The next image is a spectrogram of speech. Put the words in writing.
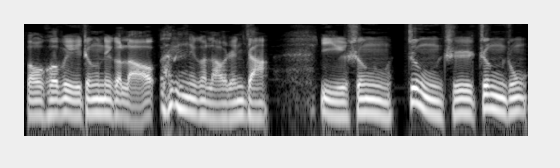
包括魏征那个老 那个老人家，一生正直正忠，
